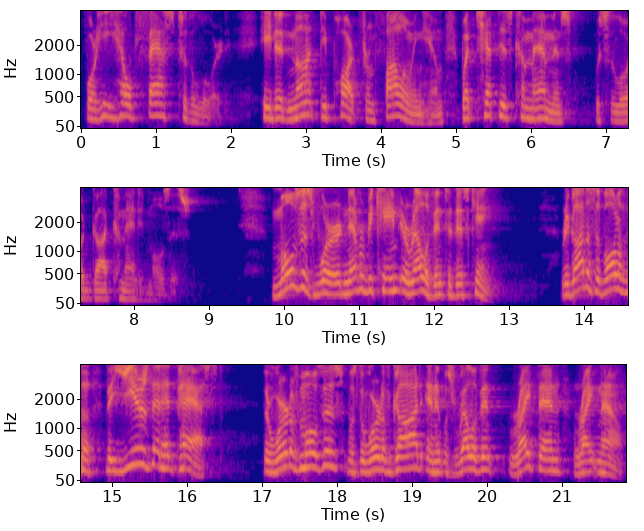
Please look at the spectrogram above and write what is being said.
for he held fast to the Lord. He did not depart from following him, but kept his commandments, which the Lord God commanded Moses. Moses' word never became irrelevant to this king regardless of all of the, the years that had passed, the word of Moses was the word of God and it was relevant right then, right now.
